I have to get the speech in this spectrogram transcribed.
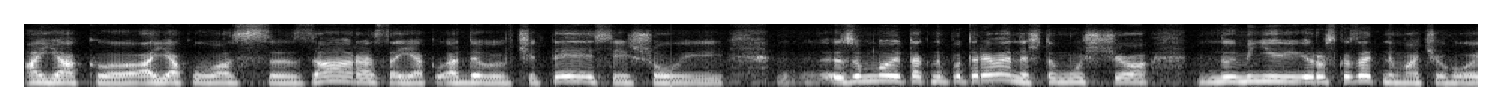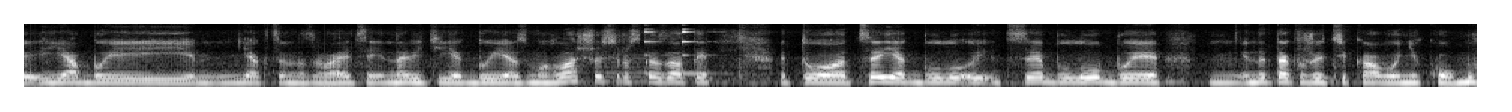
а як, е, а як у вас зараз, а як а де ви вчитеся, і що і зо мною так не потеревениш, тому що ну мені розказати нема чого. Я би як це називається, навіть якби я змогла щось розказати, то це як було це було би не так вже цікаво нікому.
